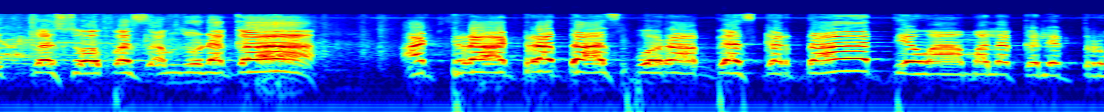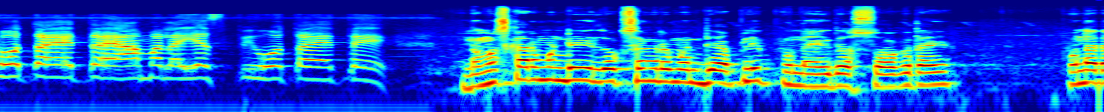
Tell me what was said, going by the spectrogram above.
इतकं सोपं समजू नका. अठरा अठरा तास पोरं अभ्यास करतात तेव्हा आम्हाला कलेक्टर होता येत आहे आम्हाला एस पी होता येत आहे नमस्कार मंडळी लोकसंग्रहमध्ये आपले पुन्हा एकदा स्वागत आहे. पुन्हा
